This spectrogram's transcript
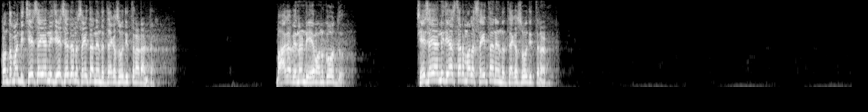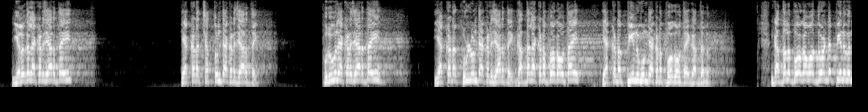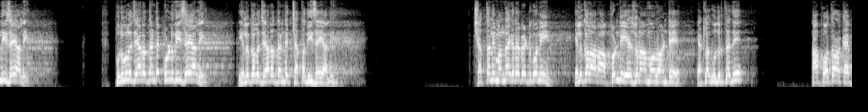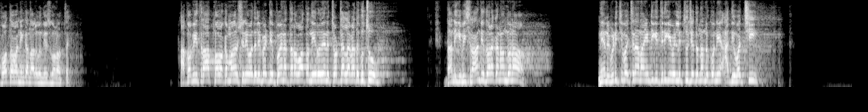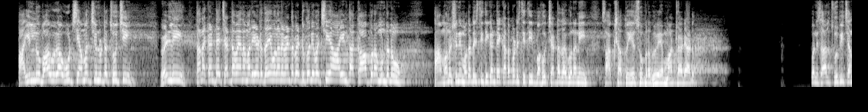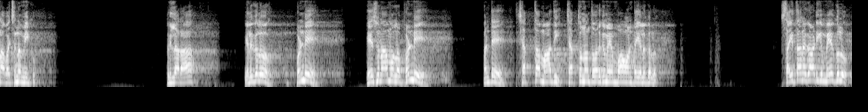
కొంతమంది చేసేయన్ని చేసేదని సైతాన్ని ఇంత తెగ శోధిస్తున్నాడు అంట బాగా వినండి ఏమనుకోవద్దు చేసేయన్ని చేస్తారు మళ్ళీ సైతాన్ని ఇంత తెగ శోధిస్తున్నాడు ఎలుకలు ఎక్కడ చేరతాయి ఎక్కడ చెత్త ఉంటే అక్కడ చేరతాయి పురుగులు ఎక్కడ చేరతాయి ఎక్కడ కుళ్ళుంటే అక్కడ చేరతాయి గద్దలు ఎక్కడ పోగవుతాయి? ఎక్కడ పీనుగుంటే అక్కడ పోగవుతాయి గద్దలు. గద్దలు పోగవద్దు అంటే పీనుగుని తీసేయాలి. పురుగులు చేరొద్దంటే కుళ్ళు తీసేయాలి. ఎలుకలు చేరొద్దంటే చెత్త తీసేయాలి. చెత్తని మన దగ్గరే పెట్టుకొని ఎలుకలారా పొండి ఏసునామంలో అంటే ఎట్లా కుదురుతుంది? ఆ పోతాం కాయ పోతావని ఇంకా నాలుగు తీసుకొని వస్తాయి. అపవిత్రాత్మ ఒక మనుషుని వదిలిపెట్టి పోయిన తర్వాత నీరు లేని చోట్లెల్లా వెదకుచు. దానికి విశ్రాంతి దొరకనందున నేను విడిచి వచ్చిన నా ఇంటికి తిరిగి వెళ్ళి చూచేతననుకొని అది వచ్చి ఆ ఇల్లు బాగుగా ఊడ్చి అమర్చి ఉండుట చూచి వెళ్ళి తనకంటే చెడ్డమైన మరి ఏడు దయములను వెంటబెట్టుకొని వచ్చి ఆ ఇంట కాపురం ఉండును ఆ మనుషుని మొదటి స్థితి కంటే కడపటి స్థితి బహు చెడ్డదగునని సాక్షాత్తు యేసు ప్రభు ఏం మాట్లాడాడు. కొన్నిసార్లు చూపించాను ఆ వచనం మీకు. పిల్లారా ఎలుకలు పొండి ఏసునామంలో పొండి. అంటే చెత్త మాది చెత్త ఉన్నంత వరకు మేము బాగుంటాయి ఎలుకలు. సైతానగాడికి మేకులు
